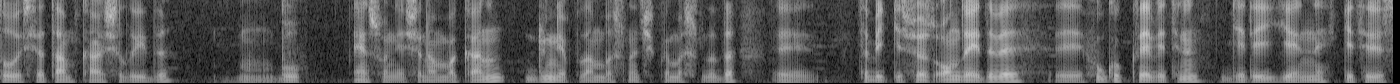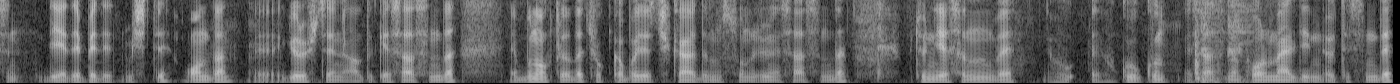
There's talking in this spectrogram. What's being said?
Dolayısıyla tam karşılığıydı. Bu en son yaşanan vakanın dün yapılan basın açıklamasında da e, tabii ki söz ondaydı ve e, hukuk devletinin gereği yerine getirilsin diye de belirtmişti. Ondan e, görüşlerini aldık esasında. E, bu noktada da çok kabaca çıkardığımız sonucun esasında bütün yasanın ve hu- e, hukukun esasında formalliğinin ötesinde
